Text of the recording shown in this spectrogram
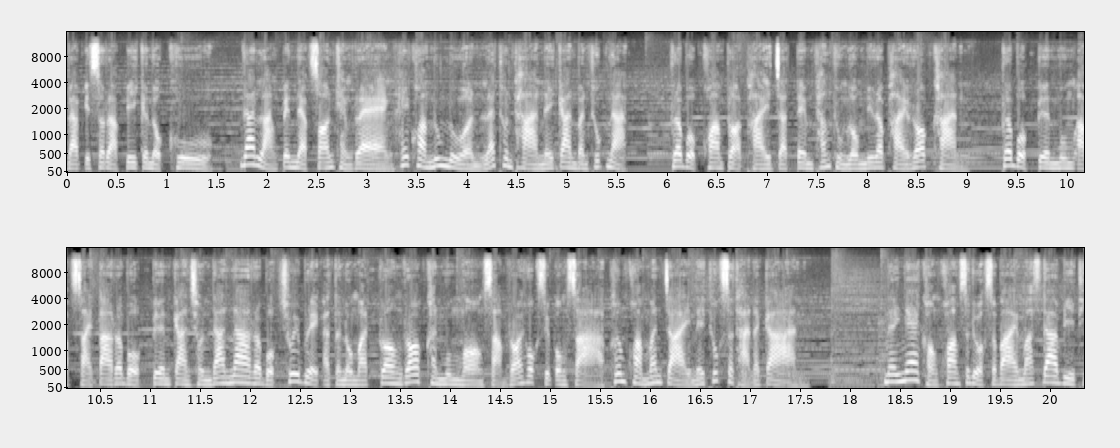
แบบอิสระปีกระหนกคู่ ด้านหลังเป็นแหนบซ้อนแข็งแรง ให้ความนุ่มนวลและทนทานในการบรรทุกหนัก ระบบความปลอดภัยจัดเต็มทั้งถุงลมนิรภัยรอบคัน ระบบเตือนมุมอับสายตาระบบเตือนการชนด้านหน้าระบบช่วยเบรกอัตโนมัติกล้องรอบคันมุมมอง 360 องศา เพิ่มความมั่นใจในทุกสถานการณ์ ในแง่ของความสะดวกสบาย Mazda BT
